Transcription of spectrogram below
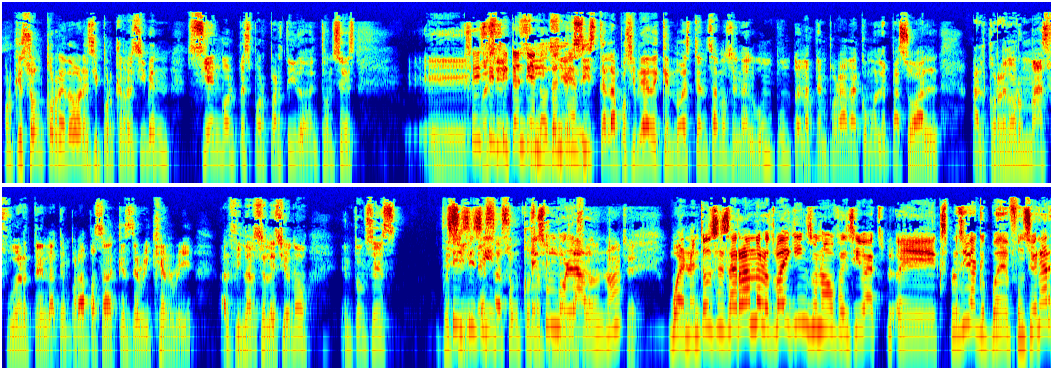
porque son corredores y porque reciben 100 golpes por partido. Entonces, eh, sí, pues sí, sí, te entiendo. Sí, existe la posibilidad de que no estén sanos en algún punto de la temporada, como le pasó al, al corredor más fuerte la temporada pasada, que es Derrick Henry. Al final se lesionó. Entonces, pues sí, esas son cosas Es un volado, ¿no? Bueno, entonces cerrando los Vikings, una ofensiva eh, explosiva que puede funcionar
